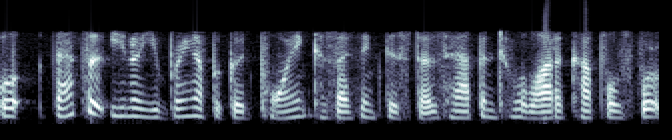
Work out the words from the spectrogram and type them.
Well, that's a you know you bring up a good point because I think this does happen to a lot of couples. We're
